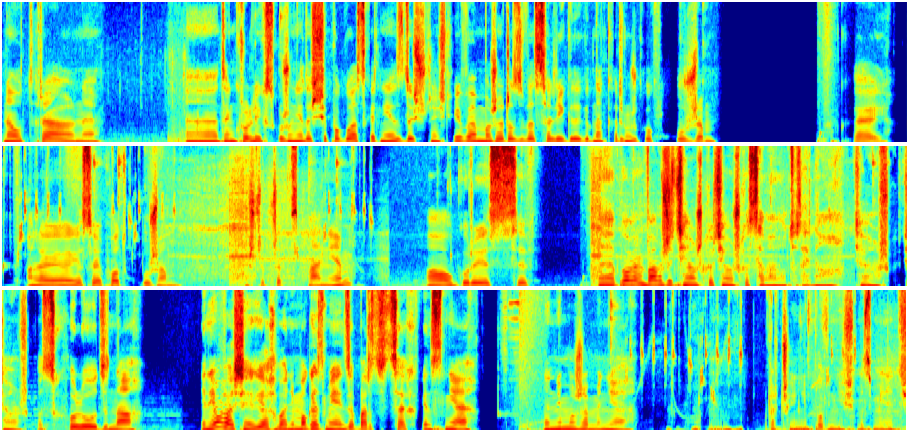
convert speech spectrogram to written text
Neutralny. E, ten królik skórzu nie da się pogłaskać, nie jest dość szczęśliwy, może rozweseli, gdy nakarmisz go kurzem. Okej, ale ja sobie podkurzam. Jeszcze przed spaniem. O, u góry jest syf. E, powiem wam, że ciężko, ciężko samemu tutaj, no. Ciężko, ciężko. Schludna. Ja nie wiem właśnie, ja chyba nie mogę zmieniać za bardzo cech, więc nie. No nie możemy, nie. Raczej nie powinniśmy zmieniać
